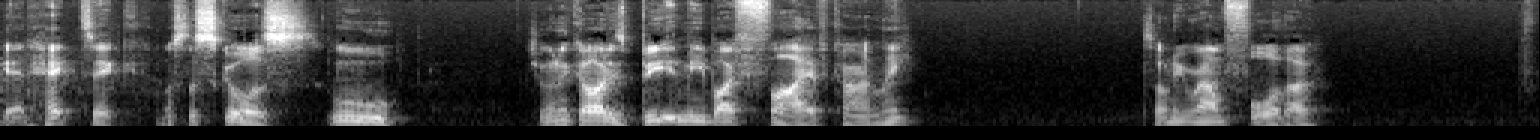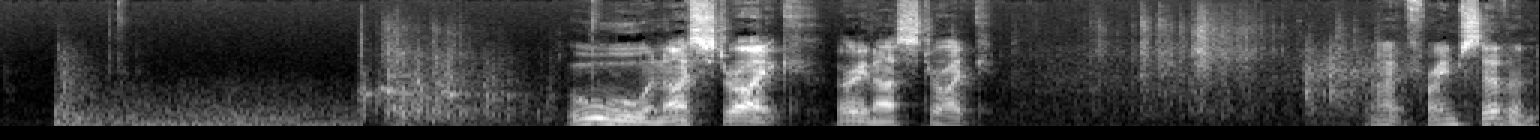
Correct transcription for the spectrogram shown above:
Getting hectic. What's the scores? Ooh. Joining card is beating me by five currently. It's only round four though. Ooh, a nice strike. Very nice strike. Alright, frame seven.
